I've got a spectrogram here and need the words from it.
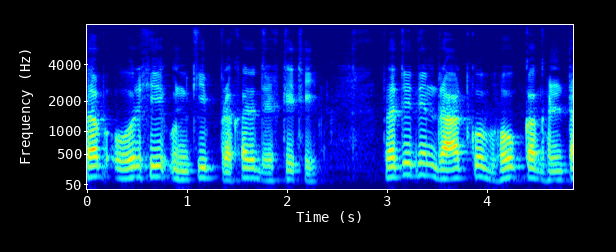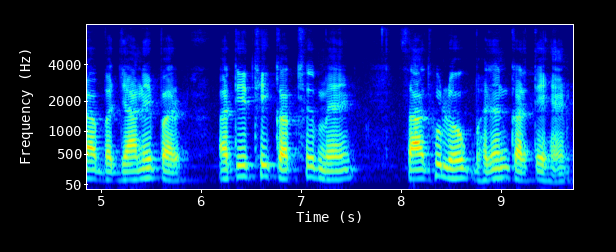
सब और ही उनकी प्रखर दृष्टि थी। प्रतिदिन रात को भोग का घंटा बज जाने पर अतिथि कक्ष में साधु लोग भजन करते हैं।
